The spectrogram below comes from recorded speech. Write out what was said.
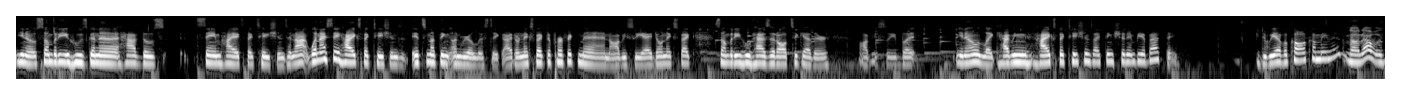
you know, somebody who's going to have those same high expectations. And I, when I say high expectations, it's nothing unrealistic. I don't expect a perfect man, obviously. I don't expect somebody who has it all together, obviously. But, you know, like having high expectations, I think shouldn't be a bad thing. Do we have a call coming in? No, that was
